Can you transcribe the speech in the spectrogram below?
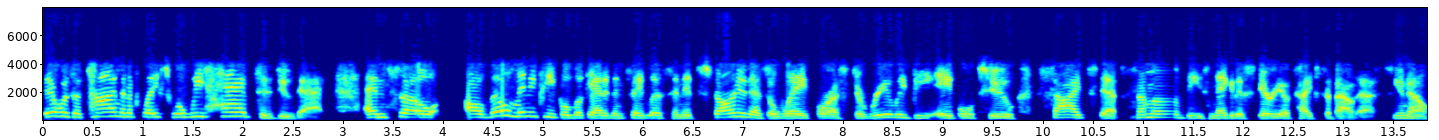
there was a time and a place where we had to do that. And so although many people look at it and say, listen, it started as a way for us to really be able to sidestep some of these negative stereotypes about us. You know,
